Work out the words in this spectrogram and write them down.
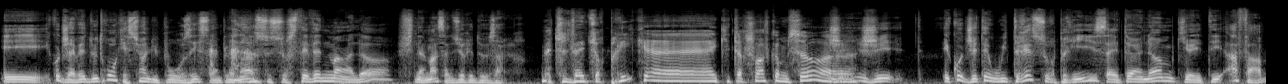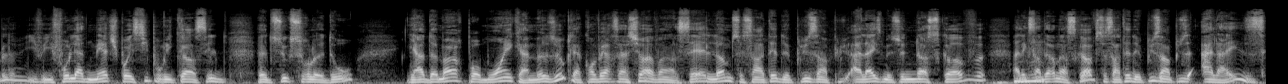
et écoute, j'avais deux, trois questions à lui poser simplement sur, cet événement-là. Finalement, ça a duré deux heures. Mais tu devais être surpris qu'il te reçoive comme ça? Euh? J'ai... Écoute, j'étais, oui, très surpris. Ça a été un homme qui a été affable. Il, faut l'admettre. Je suis pas ici pour y casser le, du sucre sur le dos. Il en demeure pas moins qu'à mesure que la conversation avançait, l'homme se sentait de plus en plus à l'aise. Monsieur Noskov, Alexander mhm. Noskov, se sentait de plus en plus à l'aise.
